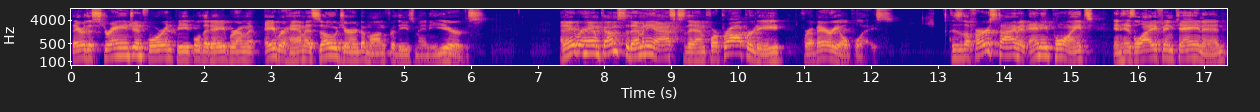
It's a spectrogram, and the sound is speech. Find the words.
They are the strange and foreign people that Abraham has sojourned among for these many years. And Abraham comes to them and he asks them for property for a burial place. This is the first time at any point in his life in Canaan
